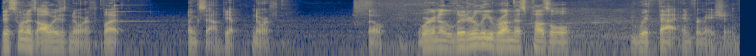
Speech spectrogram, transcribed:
this one is always north, but clink sound, yep, north. So we're gonna literally run this puzzle with that information.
